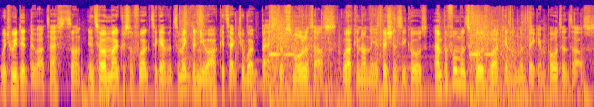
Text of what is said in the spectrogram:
which we did do our tests on. Intel and Microsoft worked together to make the new architecture work best with smaller tasks, working on the efficiency cores, and performance cores working on the big important tasks,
